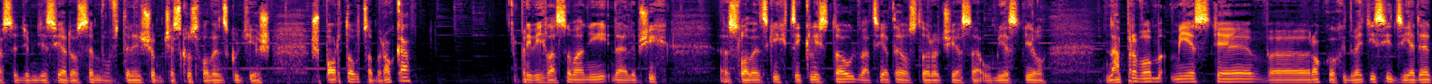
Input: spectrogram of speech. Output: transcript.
a 78 vo vtedejšom Československu tiež športovcom roka. Pri vyhlasovaní najlepších e, slovenských cyklistov 20. storočia sa umiestnil na prvom mieste v rokoch 2001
